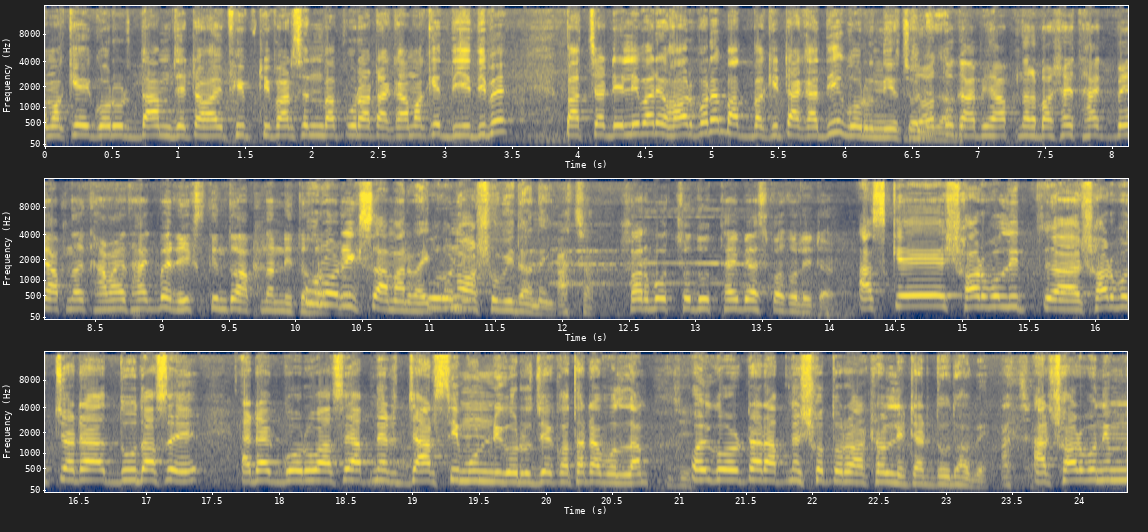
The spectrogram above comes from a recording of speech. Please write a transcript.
আমাকে গরুর দাম যেটা হয় ফিফটি পার্সেন্ট বা পুরা টাকা আমাকে দিয়ে দিবে। বাচ্চা ডেলিভারি হওয়ার পরে বাদ বাকি টাকা দিয়ে গরু নিয়ে চলে যত গাভী আপনার বাসায় থাকবে আপনার খামারে থাকবে রিস্ক কিন্তু আপনার নিতে পুরো রিস্ক আমার ভাই কোনো অসুবিধা নেই। আচ্ছা সর্বোচ্চ দুধ থাকবে আজ কত লিটার আজকে সর্বলিত আহ, সর্বোচ্চ একটা দুধ আছে একটা গরু আছে আপনার জার্সি মুন্ডি গরু যে কথাটা বললাম ওই গরুটার আপনার সতেরো আঠারো লিটার দুধ হবে। আচ্ছা। আর সর্বনিম্ন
